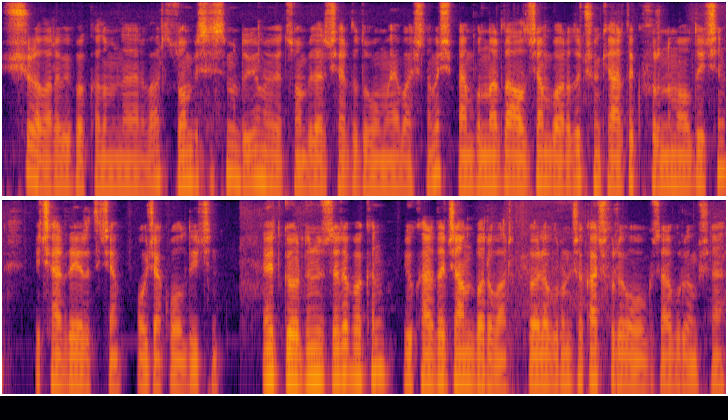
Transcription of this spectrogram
Şuralara bir bakalım neler var. Zombi sesi mi duyuyorum? Evet zombiler içeride doğmaya başlamış. Ben bunları da alacağım bu arada. Çünkü artık fırınım olduğu için içeride eriteceğim. Ocak olduğu için. Evet gördüğünüz üzere bakın yukarıda can barı var. Böyle vurunca kaç vuruyor? Oo güzel vuruyormuş ha.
